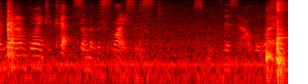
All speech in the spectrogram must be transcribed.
And then I'm going to cut some of the slices. Let's move this out of the way.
